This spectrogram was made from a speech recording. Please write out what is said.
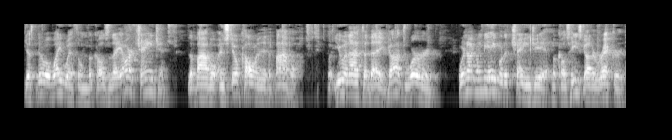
just do away with them because they are changing the Bible and still calling it a Bible. But you and I today, God's Word, we're not going to be able to change it because He's got a record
